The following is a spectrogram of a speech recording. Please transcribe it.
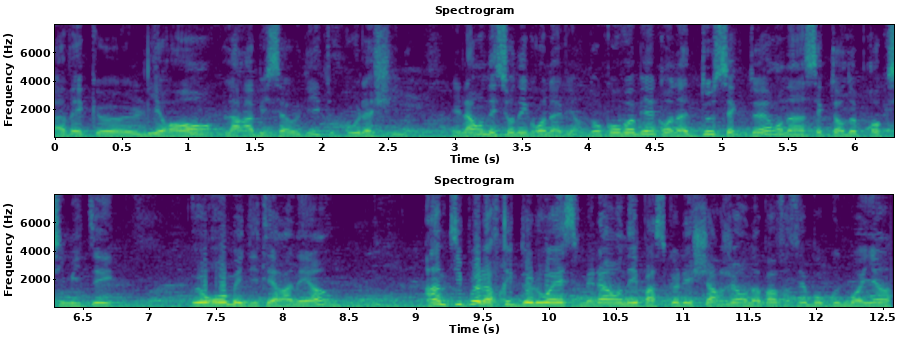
avec euh, l'Iran, l'Arabie Saoudite ou la Chine. Et là, on est sur des gros navires. Donc on voit bien qu'on a deux secteurs. On a un secteur de proximité euro-méditerranéen, un petit peu l'Afrique de l'Ouest, mais là on est parce que les chargeurs n'ont pas forcément beaucoup de moyens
